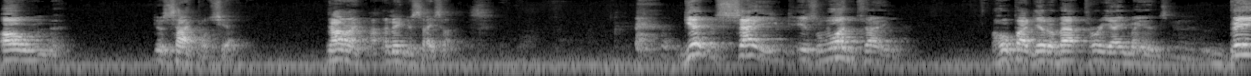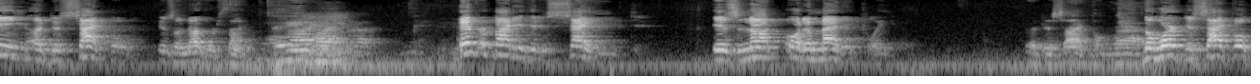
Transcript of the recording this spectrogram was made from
on discipleship. All right, I need to say something. Getting saved is one thing. I hope I get about three amens. Being a disciple is another thing. Amen. Everybody that is saved is not automatically a disciple. Right. The word disciple,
